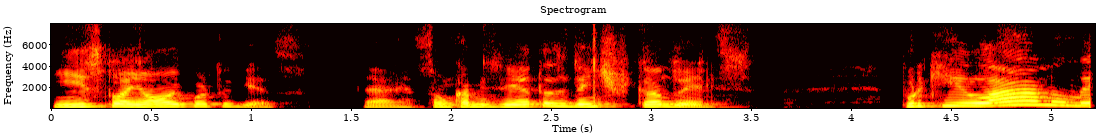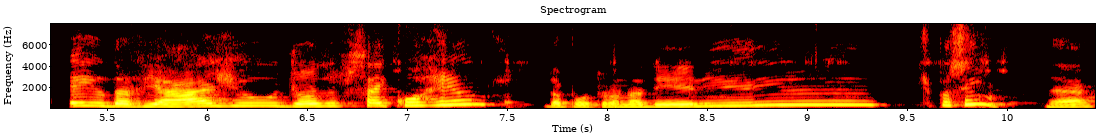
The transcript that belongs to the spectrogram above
em espanhol e português. Né? São camisetas identificando eles. Porque lá no meio da viagem o Joseph sai correndo da poltrona dele, tipo assim, né?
